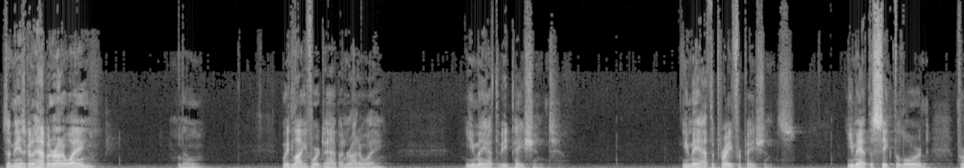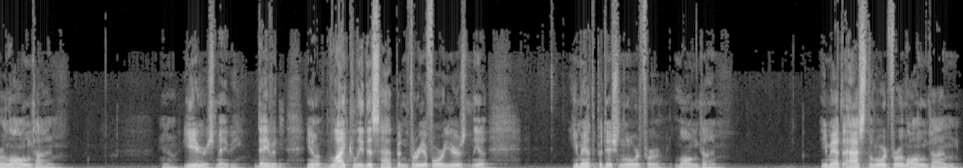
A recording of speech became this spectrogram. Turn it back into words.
Does that mean it's going to happen right away? No. We'd like for it to happen right away. You may have to be patient. You may have to pray for patience. You may have to seek the Lord for a long time you know, years maybe. David, you know, likely this happened three or four years. You know, you may have to petition the Lord for a long time. You may have to ask the Lord for a long time,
